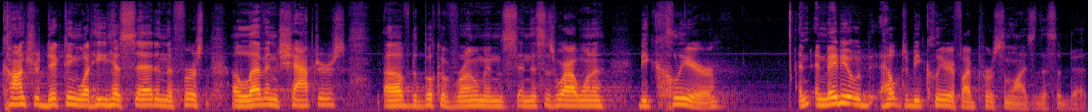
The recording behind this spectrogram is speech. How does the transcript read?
contradicting what he has said in the first 11 chapters of the book of Romans. And this is where I want to be clear. And, and maybe it would help to be clear if I personalize this a bit.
